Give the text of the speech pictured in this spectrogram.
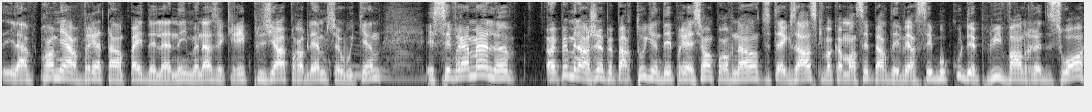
La première vraie tempête de l'année menace de créer plusieurs problèmes ce week-end. Et c'est vraiment là un peu mélangé un peu partout. Il y a une dépression en provenance du Texas qui va commencer par déverser beaucoup de pluie vendredi soir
